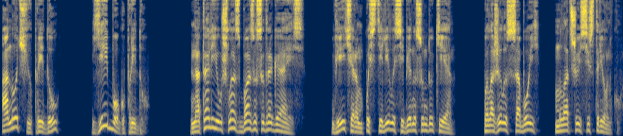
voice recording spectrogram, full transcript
а ночью приду. Ей-богу, приду!» Наталья ушла с базы, содрогаясь. Вечером постелила себе на сундуке, положила с собой младшую сестренку.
